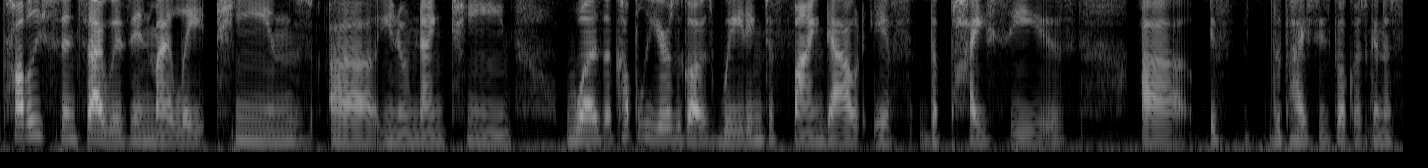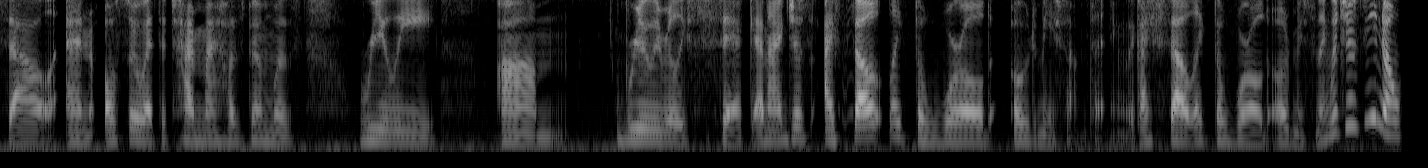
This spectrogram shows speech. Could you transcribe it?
Probably since I was in my late teens, uh, you know, 19 was a couple years ago I was waiting to find out if the Pisces uh, if the Pisces book was going to sell. And also at the time, my husband was really, um, really, really sick. And I just, I felt like the world owed me something. Like I felt like the world owed me something, which is, you know,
